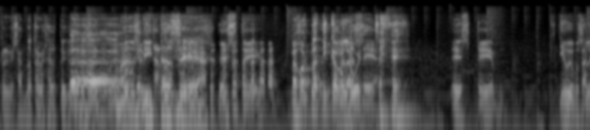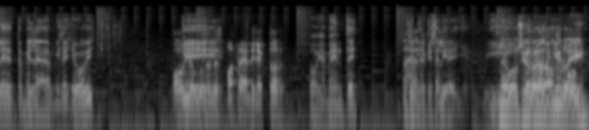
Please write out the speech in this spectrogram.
Regresando otra vez a las películas de Resident Evil. No sea. Este, Mejor platícamela, güey. Este, y pues sale también la Mila Jovovich, Obvio, Que- pues es la esposa del director. obviamente. Tenía que salir ella. Y Negocio no redondo quejo. ahí.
